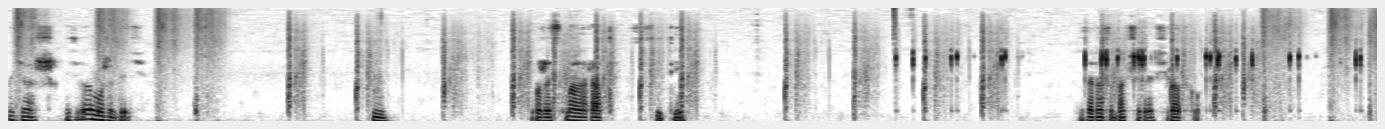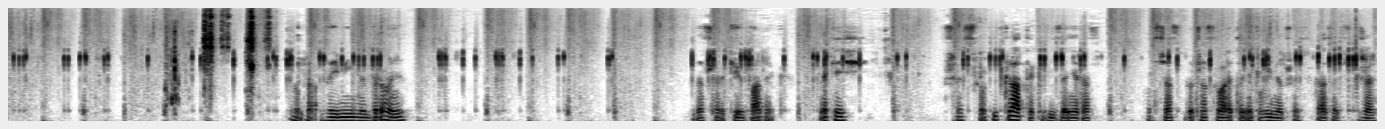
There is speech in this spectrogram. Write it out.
Chociaż, to może być? Hmm. Może Smalrat City. Zaraz zobaczymy w środku. Dobra, wyjmijmy broń. Na wszelki wypadek. Jakieś przesłoki klatek widzę nieraz od czasu do czasu, ale to nie powinno przeszkadzać w grze.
